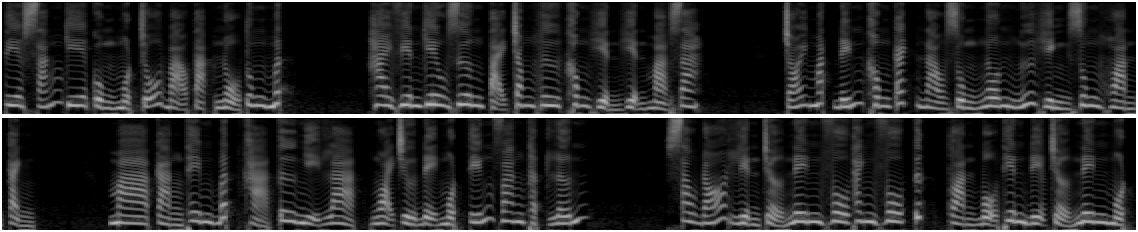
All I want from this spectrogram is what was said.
tia sáng kia cùng một chỗ bảo tạc nổ tung mất. Hai viên kiêu dương tại trong hư không hiện hiện mà ra. Chói mắt đến không cách nào dùng ngôn ngữ hình dung hoàn cảnh. Mà càng thêm bất khả tư nghị là, ngoại trừ để một tiếng vang thật lớn. Sau đó liền trở nên vô thanh vô tức toàn bộ thiên địa trở nên một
